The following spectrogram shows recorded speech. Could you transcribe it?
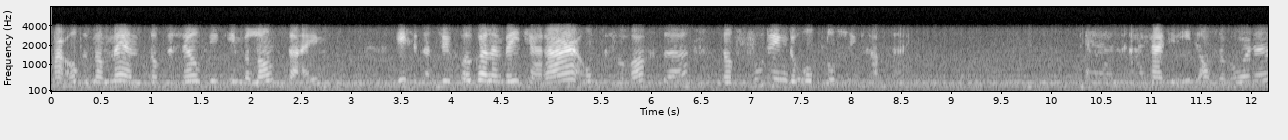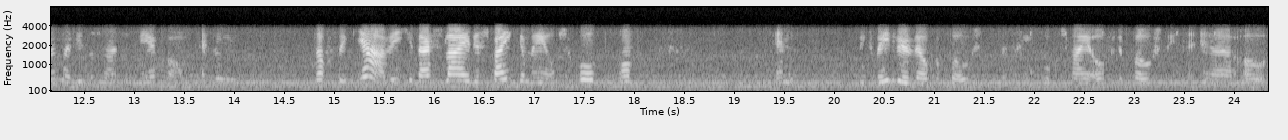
Maar op het moment dat we zelf niet in balans zijn, is het natuurlijk ook wel een beetje raar om te verwachten dat voeding de oplossing gaat zijn. En hij zei het in iets andere woorden, maar dit was waar het op neerkwam. En toen dacht ik, ja, weet je, daar sla je de spijker mee op zijn kop. Want, en ik weet weer welke post. Het ging volgens mij over de post in, oh,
